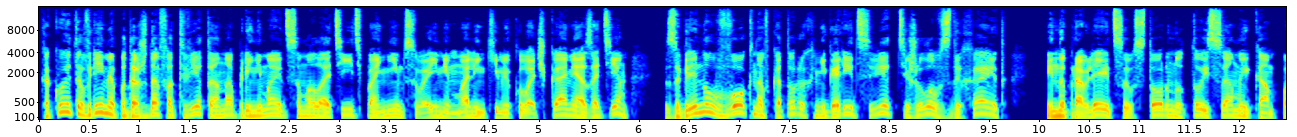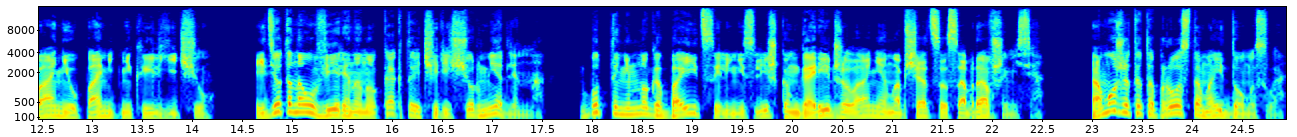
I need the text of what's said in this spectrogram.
Какое-то время, подождав ответа, она принимается молотить по ним своими маленькими кулачками, а затем Заглянув в окна, в которых не горит свет, тяжело вздыхает и направляется в сторону той самой компании у памятника Ильичу. Идет она уверенно, но как-то чересчур медленно. Будто немного боится или не слишком горит желанием общаться с собравшимися. А может, это просто мои домыслы.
